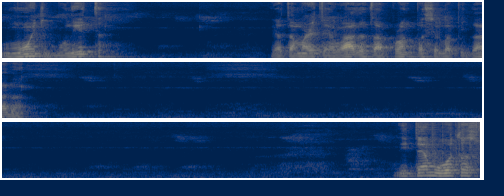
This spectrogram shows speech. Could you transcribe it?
muito bonita. Já está martelada, está pronta para ser lapidada. E temos outras,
